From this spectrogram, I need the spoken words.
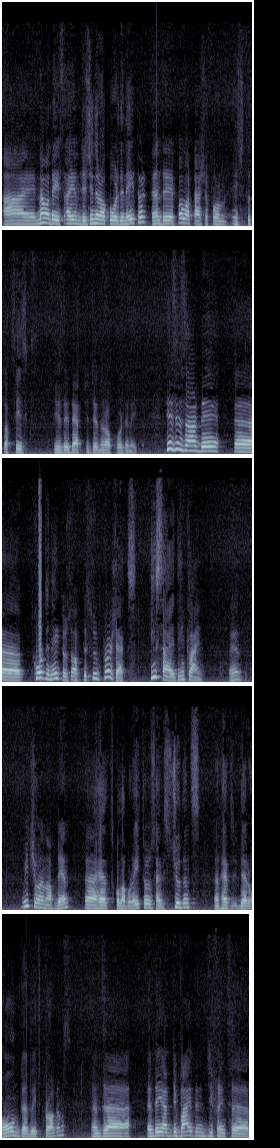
I, nowadays, I am the general coordinator, and the Paulo from Institute of Physics is the deputy general coordinator. These are the uh, coordinators of the sub-projects inside Incline. Uh, each one of them uh, has collaborators, have students, and have their own graduate programs. And, uh, and they are divided in different uh,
